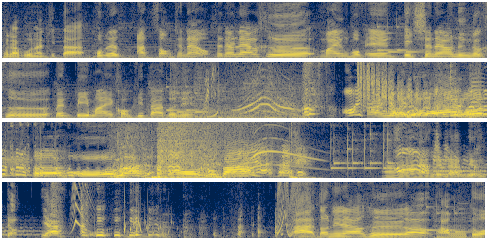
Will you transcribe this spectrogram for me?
เวลาคุณอัดกีตาร์ผมจะอัด2ช anel ช anel แรกก็คือไมค์ของผมเอง อีกช anel หนึ่งก็คือเป็นปีไมค์ของกีตาร์ตัวนี้โอ๊ยอะยังไม่โดนเออโอ้โหโอ้กีตาร์อ่าแทงเลยนะเดี๋ยวเจาะยะ อะตอนนี้นะก็คือก็ทำตัว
